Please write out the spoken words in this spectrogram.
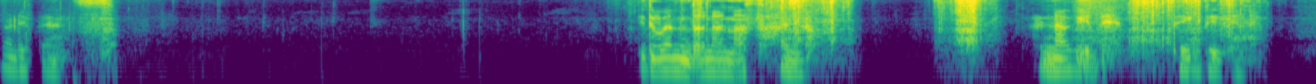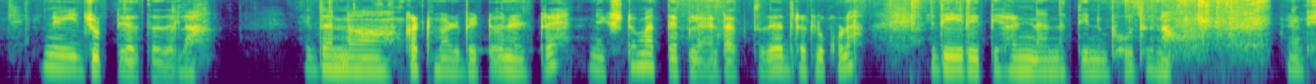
ನೋಡಿ ಫ್ರೆಂಡ್ಸ್ ಇದು ಒಂದು ಅನಾನಸ್ ಹಣ್ಣು. ಹಣ್ಣಾಗಿದೆ. ತೆಗೆದಿದ್ದೀನಿ. ಇನ್ನು ಈ ಜುಟ್ಟು ಇರ್ತದಲ್ಲ, ಇದನ್ನು ಕಟ್ ಮಾಡಿಬಿಟ್ಟು ನೆಟ್ಟರೆ ನೆಕ್ಸ್ಟು ಮತ್ತೆ ಪ್ಲ್ಯಾಂಟ್ ಆಗ್ತದೆ. ಅದರಲ್ಲೂ ಕೂಡ ಇದೇ ರೀತಿ ಹಣ್ಣನ್ನು ತಿನ್ಬೋದು ನಾವು. ನೋಡಿ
